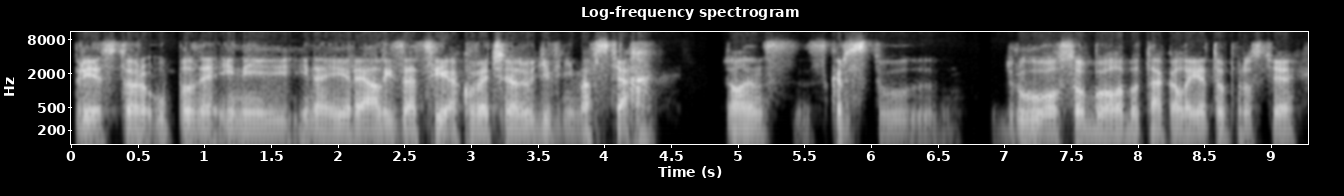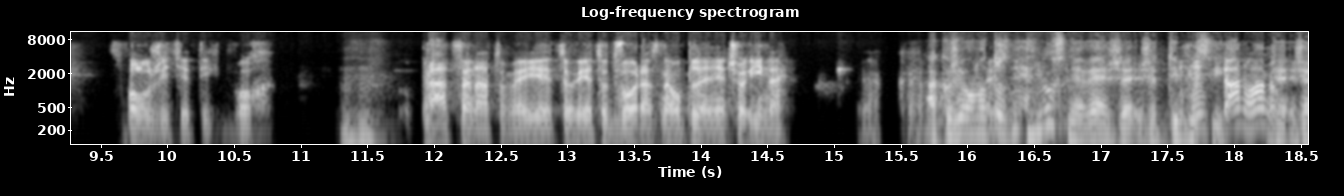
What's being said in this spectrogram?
priestor úplne iný, inej realizácii, ako väčšina ľudí vníma vzťah. Že len skrz tú druhú osobu alebo tak, ale je to proste spolužitie tých dvoch. Mm-hmm. Práca na tom, je to, je to dôraz na úplne niečo iné. Jak, e, akože ono to znie hnusne, vieš, že, že ty by mm-hmm, si, áno, áno. Že, že,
